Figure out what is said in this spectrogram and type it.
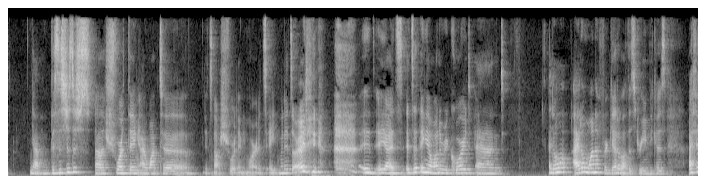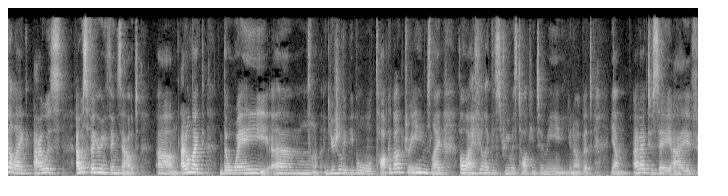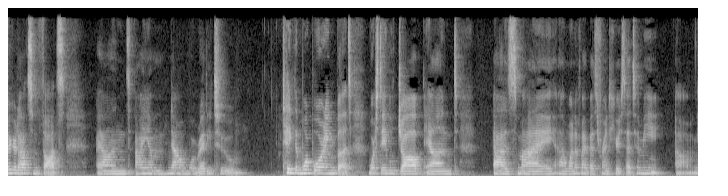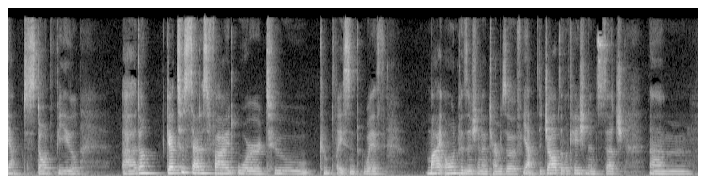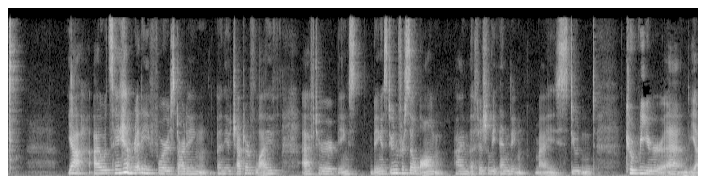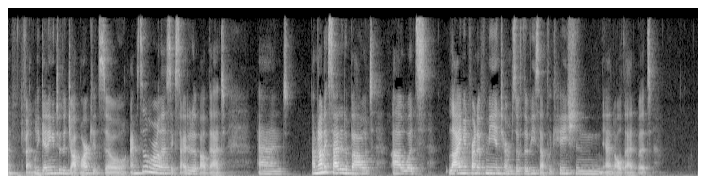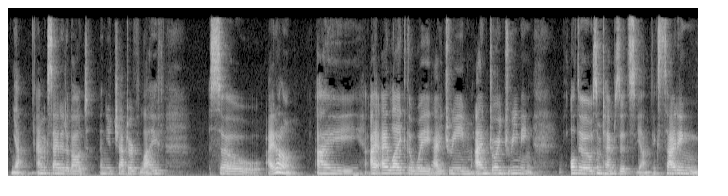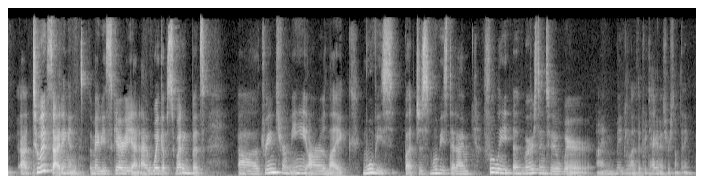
yeah this is just a, a short thing. I want to it's not short anymore. It's eight minutes already. It yeah it's it's a thing i want to record. And i don't i don't want to forget about this dream because i felt like i was i was figuring things out um, I don't like the way um, usually people talk about dreams, like, oh, I feel like this dream is talking to me, you know. But yeah, I like to say I figured out some thoughts and I am now more ready to take the more boring but more stable job. And as my uh, one of my best friend here said to me, um, yeah, just don't feel uh, don't get too satisfied or too complacent with my own position in terms of yeah the job the location and such. Um, yeah i would say i'm ready for starting a new chapter of life after being being a student for so long. I'm officially ending my student career and yeah finally getting into the job market. So i'm still more or less excited about that and I'm not excited about uh, what's lying in front of me in terms of the visa application and all that, but yeah, I'm excited about a new chapter of life. So I don't know. I, I I like the way I dream. I enjoy dreaming, although sometimes it's yeah exciting, uh, too exciting and maybe scary, and I wake up sweating. But uh, dreams for me are like movies, but just movies that I'm fully immersed into, where I'm maybe like the protagonist or something.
